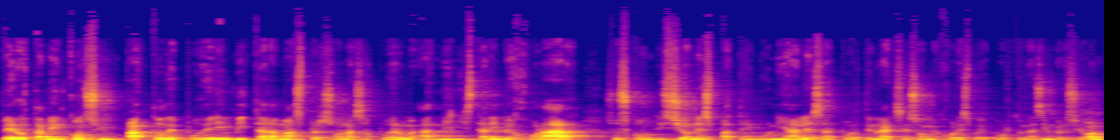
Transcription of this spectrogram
pero también con su impacto de poder invitar a más personas a poder administrar y mejorar sus condiciones patrimoniales, a poder tener acceso a mejores oportunidades de inversión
